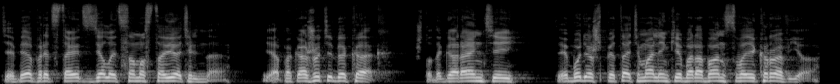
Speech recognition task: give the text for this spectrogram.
тебе предстоит сделать самостоятельно. Я покажу тебе как. Что до гарантий, ты будешь питать маленький барабан своей кровью.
